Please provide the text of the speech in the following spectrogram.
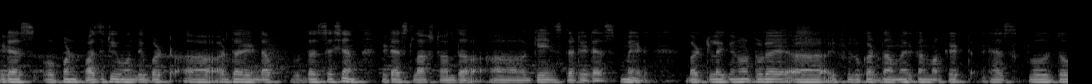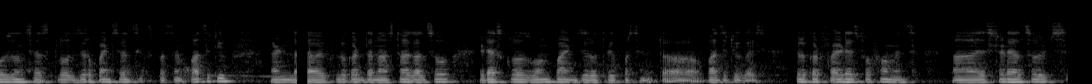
it has opened positive only, but at the end of the session, it has lost all the gains that it has made. But like you know, today, uh, if you look at the American market, it has closed. Dow Jones has closed 0.76 percent positive, and uh, if you look at the Nasdaq also, it has closed 1.03 percent uh, positive, guys. If you look at five days performance, uh, yesterday also it's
